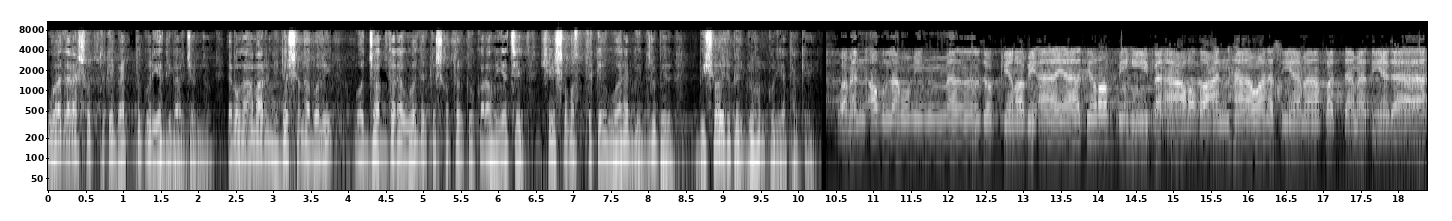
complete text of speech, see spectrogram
উহা দ্বারা সত্যকে ব্যর্থ করিয়া দিবার জন্য। এবং আমার নিদর্শনা বলি ও যদ্বারা উহাদেরকে সতর্ক করা হইয়াছে, সেই সমস্তকে উহারা বিদ্রুপের বিষয়রূপে গ্রহণ করিয়া থাকে ومن أظلم ممن ذكر بآيات ربه فأعرض عنها ونسي ما قدمت يداه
